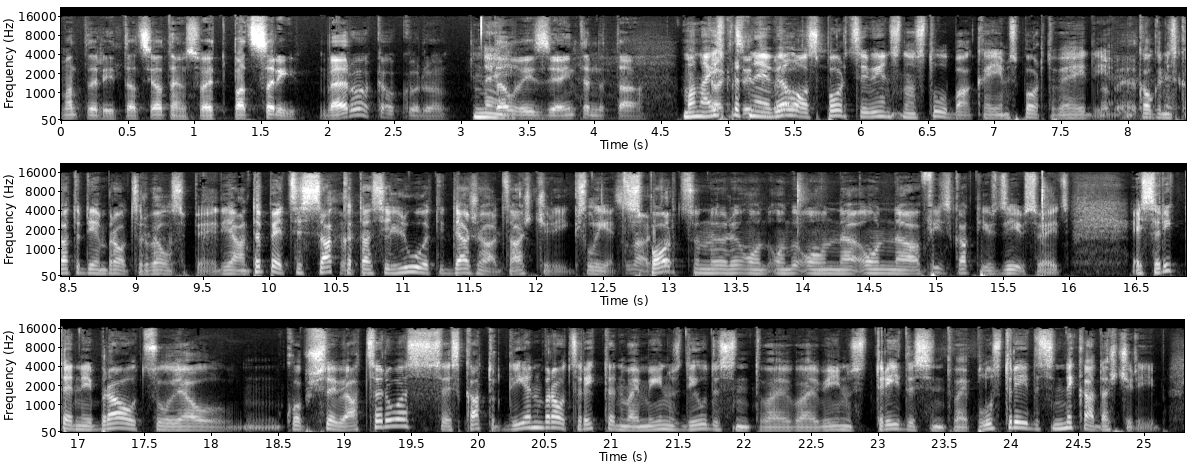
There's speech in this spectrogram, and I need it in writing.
man arī tāds jautājums, vai tu pats arī vēro kaut kur uh, Nē. televīzijā, internetā? Manā izpratnē velosports ir viens no stulbākajiem sporta veidiem. No, Kaut gan es katru dienu braucu ar velosipēdu. Jā, tāpēc es saku, ka tas ir ļoti dažādas atšķirīgas lietas. Sanāk, sports un, un, un, un, un, un uh, fiziski aktīvs dzīvesveids. Es riteni braucu jau kopš sevi atceros. Es katru dienu braucu riteni vai mīnus 20 vai, vai mīnus 30 vai plus 30, nekāda atšķirība.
